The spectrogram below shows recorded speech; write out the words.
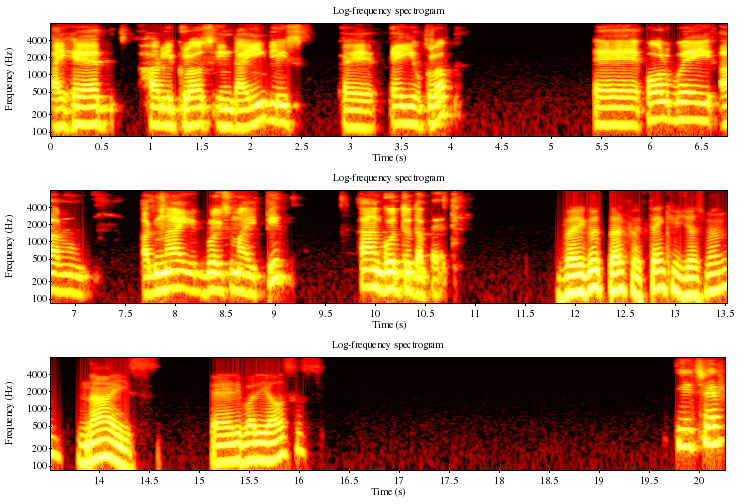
I had hardly close in the English uh, 8 o'clock. Uh, always um, at night brush my teeth and go to the bed. Very good. Perfect. Thank you, Jasmine. Nice. Anybody else's? Teacher,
